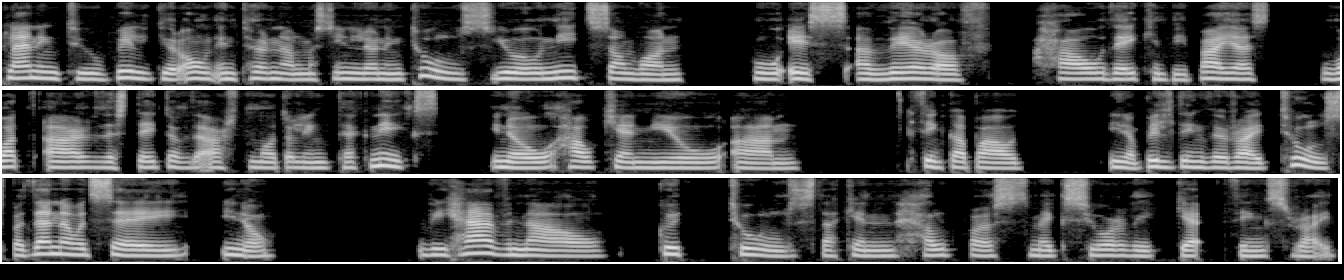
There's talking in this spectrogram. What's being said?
planning to build your own internal machine learning tools, you need someone who is aware of how they can be biased, what are the state of the art modeling techniques, you know, how can you um, think about, you know, building the right tools. But then I would say, you know, we have now good tools that can help us make sure we get things right.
